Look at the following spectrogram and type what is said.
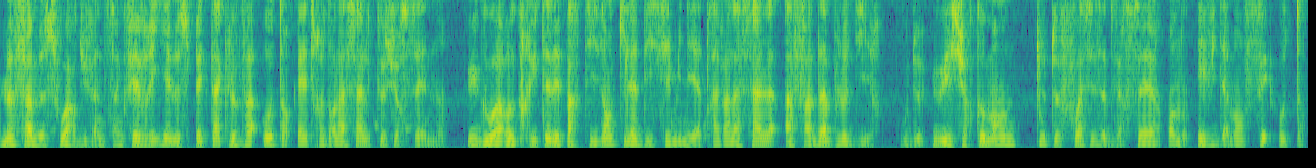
Le fameux soir du 25 février, le spectacle va autant être dans la salle que sur scène. Hugo a recruté des partisans qu'il a disséminés à travers la salle afin d'applaudir ou de huer sur commande, toutefois ses adversaires en ont évidemment fait autant.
